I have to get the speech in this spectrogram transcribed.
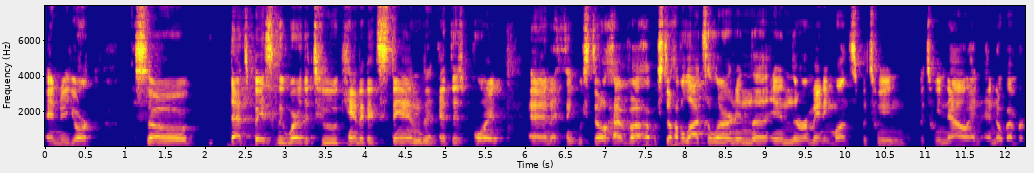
and New York. So that's basically where the two candidates stand at this point, and I think we still have uh, we still have a lot to learn in the in the remaining months between between now and, and November.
